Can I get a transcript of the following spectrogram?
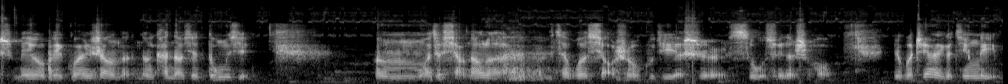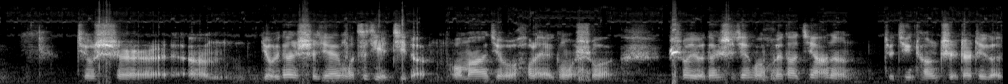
是没有被关上的，能看到一些东西。嗯，我就想到了，在我小时候，估计也是四五岁的时候，有过这样一个经历，就是，嗯，有一段时间，我自己也记得，我妈就后来也跟我说，说有段时间我回到家呢，就经常指着这个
